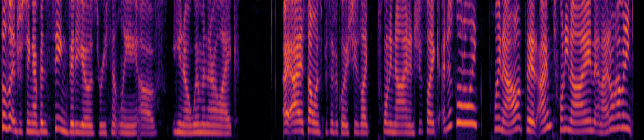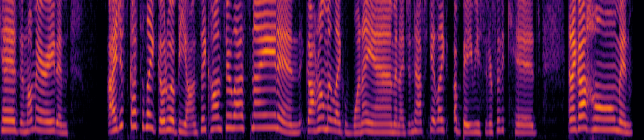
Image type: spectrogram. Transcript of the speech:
it's also interesting. I've been seeing videos recently of you know women that are like. I, I saw one specifically. She's like 29, and she's like, I just want to like point out that I'm 29 and I don't have any kids and I'm not married, and I just got to like go to a Beyonce concert last night and got home at like 1 a.m. and I didn't have to get like a babysitter for the kids, and I got home and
